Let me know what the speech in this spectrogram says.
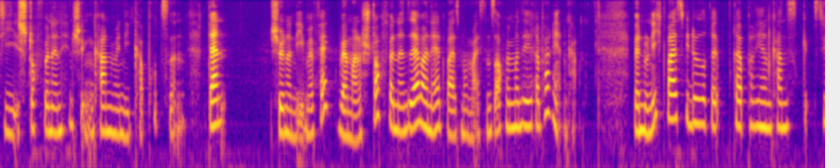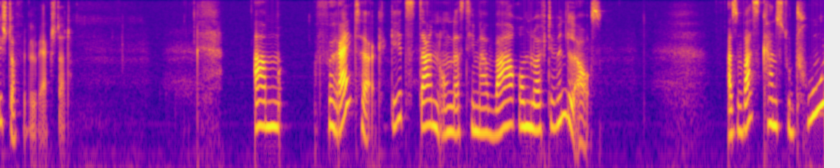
die Stoffwindeln hinschicken kann, wenn die kaputt sind. Denn schöner Nebeneffekt, wenn man Stoffwindeln selber näht, weiß man meistens auch, wie man sie reparieren kann. Wenn du nicht weißt, wie du re reparieren kannst, gibt es die Stoffwindelwerkstatt. Am Freitag geht es dann um das Thema, warum läuft die Windel aus? Also was kannst du tun,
